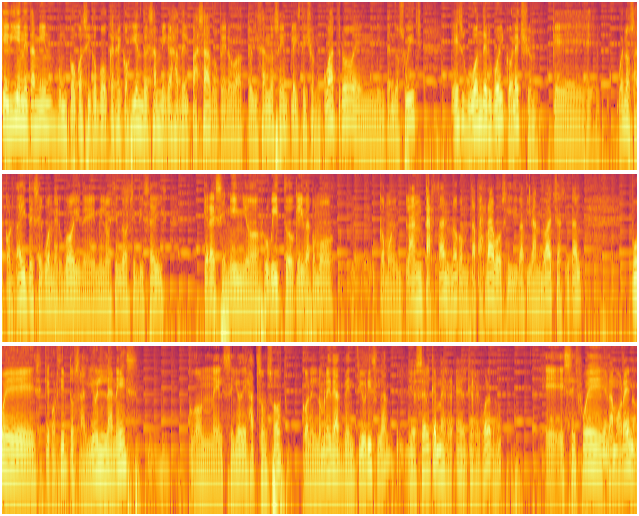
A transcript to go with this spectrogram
que viene también un poco así como que recogiendo esas migajas del pasado, pero actualizándose en PlayStation 4, en Nintendo Switch, es Wonder Boy Collection, que, bueno, ¿os acordáis de ese Wonder Boy de 1986? Que era ese niño rubito que iba como, como en plan Tarzán, ¿no? Con taparrabos y iba tirando hachas y tal. Pues que por cierto salió en la NES con el sello de Hudson Soft con el nombre de Adventure Island. Yo sé el que, me, el que recuerdo. Eh, ese fue. era moreno.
